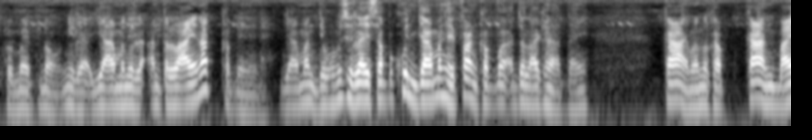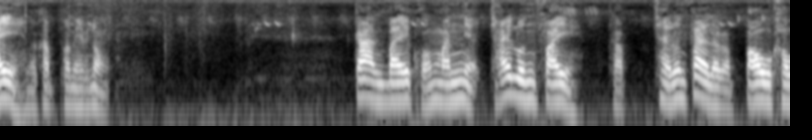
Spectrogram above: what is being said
เพมแม่พี่น้องนี่แหละยางมันนี่แหละอันตรายนักครับเนี่ยเนี่ยยางมันเดี๋ยวผมจะไล่สรรพคุณยางมันให้ฟังครับว่าอันตรายขนาดไหน ก้านมันนะครับก้านใบนะครับพ่อแม่พี่น้องก้านใบของมันเนี่ยใช้ลนไฟครับใช้ลนไฟแล้วก็เป่าเข้า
